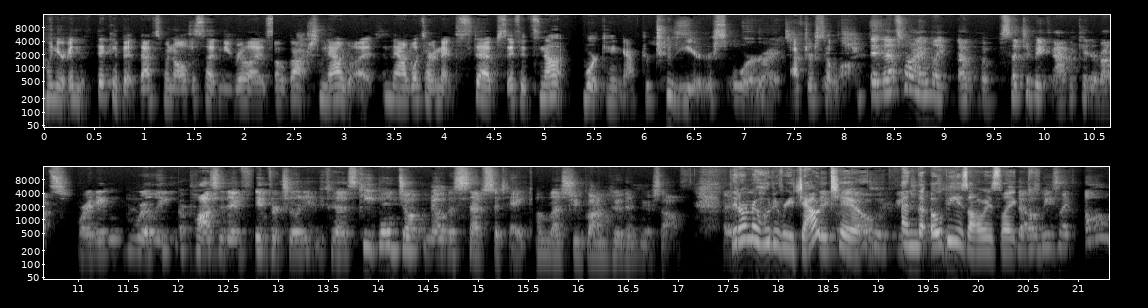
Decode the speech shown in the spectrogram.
when you're in the thick of it. That's when all of a sudden you realize, oh gosh, now what? Now what's our next steps if it's not working after two years or Right. after so long? And that's why I'm like a, a- such a big advocate about spreading really a positive infertility because people don't know the steps to take unless you've gone through them yourself. They don't know who to reach out They don't know who to. to reach And the OB to. is always like, the OB's like, oh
